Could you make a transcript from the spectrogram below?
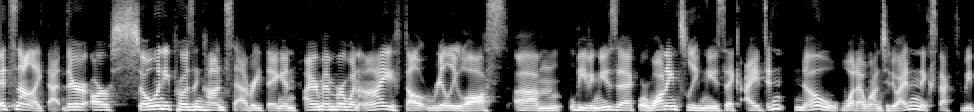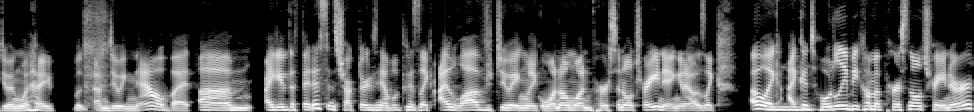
it's not like that. There are so many pros and cons to everything. And I remember when I felt really lost um, leaving music or wanting to leave music, I didn't know what I wanted to do. I didn't expect to be doing what I I'm doing now. But um, I gave the fitness instructor example because like I loved doing like one-on-one personal training. And I was like, oh, like mm. I could mm. totally become a personal trainer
